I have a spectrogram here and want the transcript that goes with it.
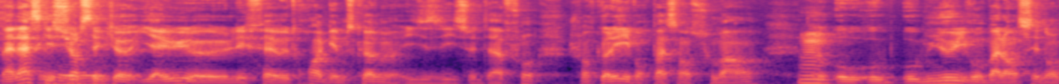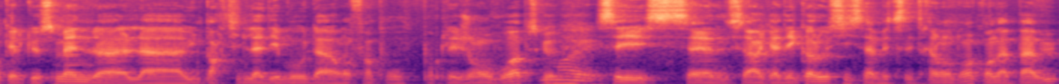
Bah là, ce qui est sûr, c'est qu'il y a eu euh, l'effet E3 Gamescom, ils, ils se étaient à fond. Je pense que là, ils vont passer en sous-marin. Mm. Euh, Au, au- au mieux, ils vont balancer dans quelques semaines la, la- une partie de la démo, là, enfin, pour, pour que les gens voient, parce que Ouais. c'est c'est- c'est un cas d'école aussi. Ça fait c'est très longtemps qu'on n'a pas eu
